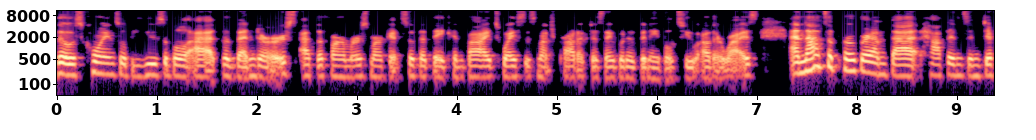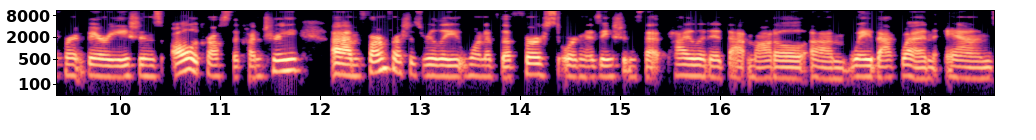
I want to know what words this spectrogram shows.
those coins will be usable at the vendors at the farmers market so that they can buy twice as much product as they would have been able to otherwise. And that's a program that happens in different variations all across the country. Um, Farm Fresh is really one of the first organizations that piloted that model um, way back when, and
